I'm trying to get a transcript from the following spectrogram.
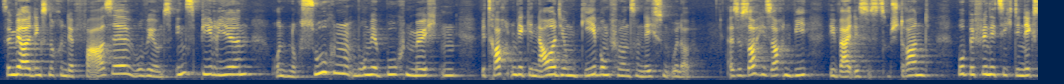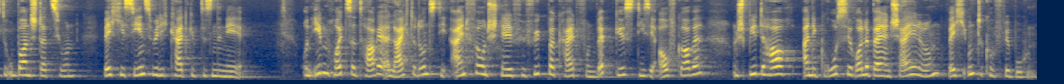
Sind wir allerdings noch in der Phase, wo wir uns inspirieren und noch suchen, wo wir buchen möchten, betrachten wir genauer die Umgebung für unseren nächsten Urlaub. Also solche Sachen wie, wie weit ist es zum Strand, wo befindet sich die nächste U-Bahn-Station, welche Sehenswürdigkeit gibt es in der Nähe. Und eben heutzutage erleichtert uns die einfache und schnelle Verfügbarkeit von WebGIS diese Aufgabe und spielt daher auch eine große Rolle bei der Entscheidung, welche Unterkunft wir buchen.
